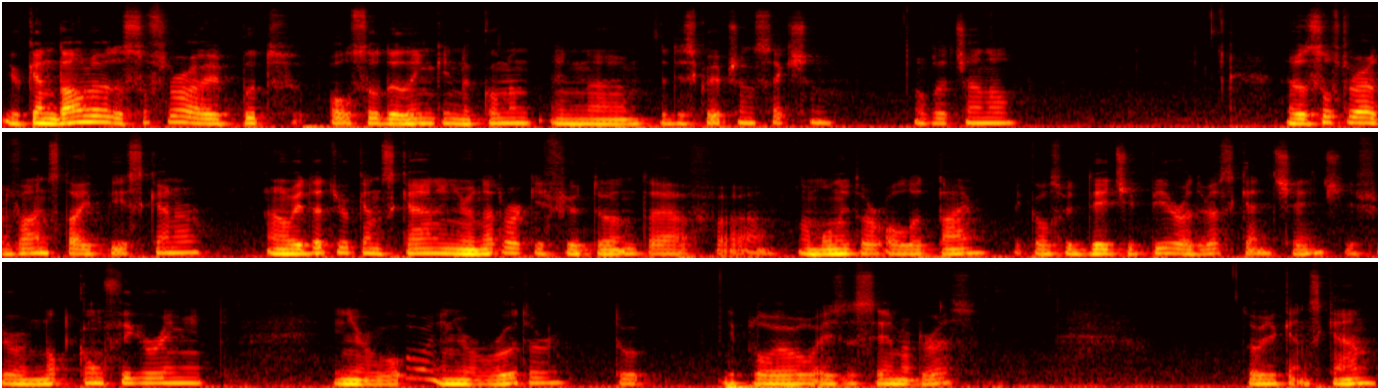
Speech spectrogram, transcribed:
You can download the software. I put also the link in the comment in uh, the description section of the channel. A software advanced IP scanner and with that you can scan in your network if you don't have uh, a monitor all the time because with DHCP your address can change if you're not configuring it in your in your router to deploy always the same address. So you can scan.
